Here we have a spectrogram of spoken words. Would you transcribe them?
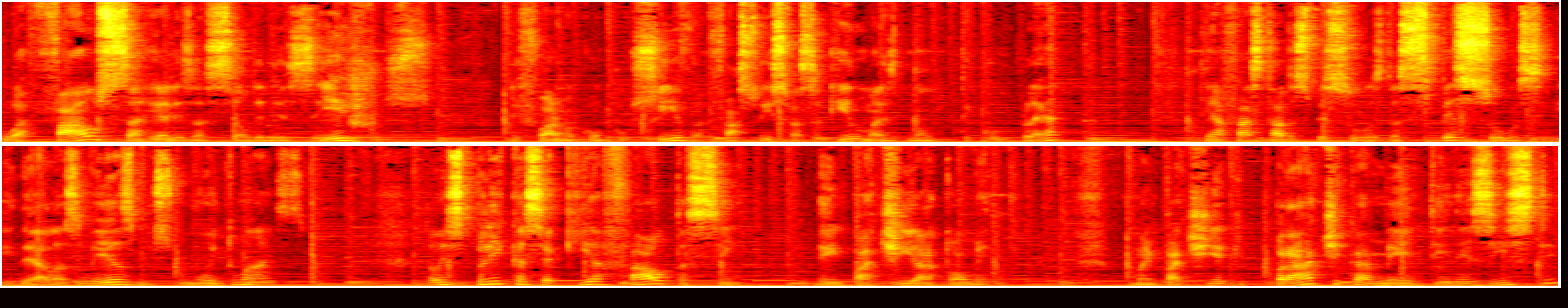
ou a falsa realização de desejos de forma compulsiva, faço isso, faço aquilo, mas não te completa, tem afastado as pessoas das pessoas e delas mesmas muito mais. Então explica-se aqui a falta, sim, de empatia atualmente. Uma empatia que praticamente inexiste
